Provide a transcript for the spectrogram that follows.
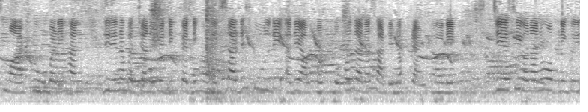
ਸਮਾਰਟ ਰੂਮ ਬਣੇ ਹਨ, ਜਿਹਦੇ ਨਾਲ ਬੱਚਿਆਂ ਨੂੰ ਕੋਈ ਦਿੱਕਤ ਨਹੀਂ ਹੁੰਦੀ। ਸਾਡੇ ਸਕੂਲ ਦੇ ਅਧਿਆਪਕ ਬਹੁਤ ਜ਼ਿਆਦਾ ਸਾਡੇ ਨਾਲ ਫਰੈਂਡਲੀ ਨੇ। ਜੇ ਅਸੀਂ ਉਹਨਾਂ ਨੂੰ ਆਪਣੀ ਕੋਈ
